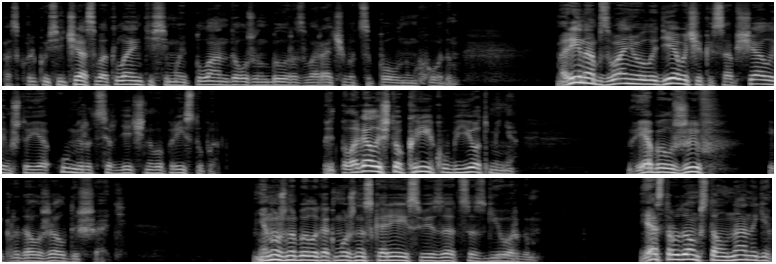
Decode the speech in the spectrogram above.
поскольку сейчас в Атлантисе мой план должен был разворачиваться полным ходом — Марина обзванивала девочек и сообщала им, что я умер от сердечного приступа. Предполагалось, что крик убьет меня. Но я был жив и продолжал дышать. Мне нужно было как можно скорее связаться с Георгом. Я с трудом встал на ноги,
